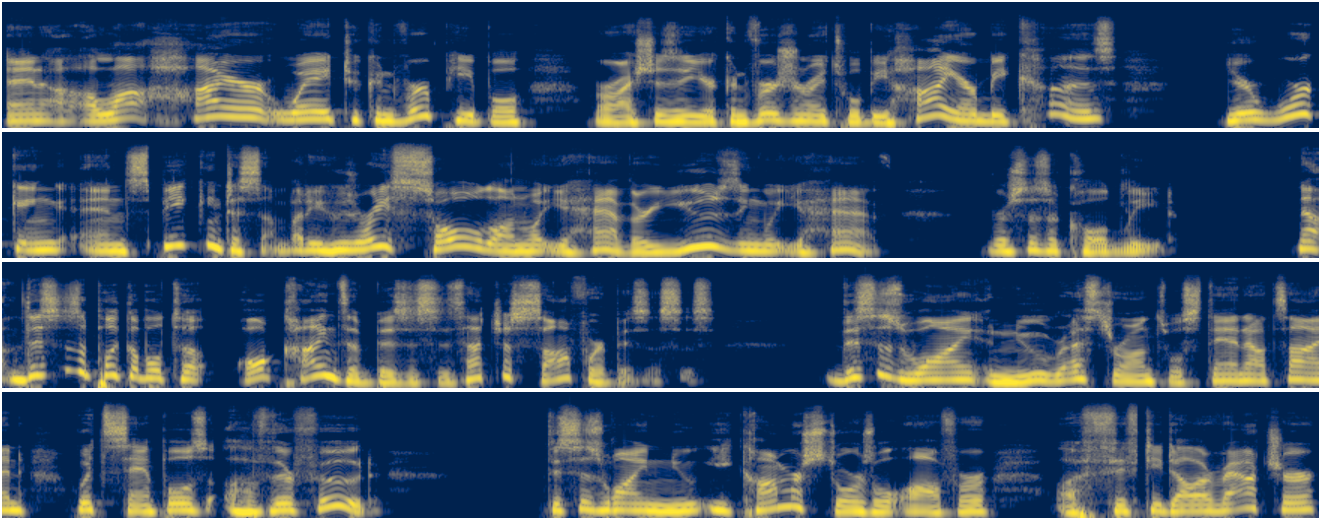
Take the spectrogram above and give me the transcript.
and a lot higher way to convert people, or I should say, your conversion rates will be higher because you're working and speaking to somebody who's already sold on what you have. They're using what you have. versus a cold lead. Now, this is applicable to all kinds of businesses, not just software businesses. This is why new restaurants will stand outside with samples of their food. This is why new e commerce stores will offer a $50 voucher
